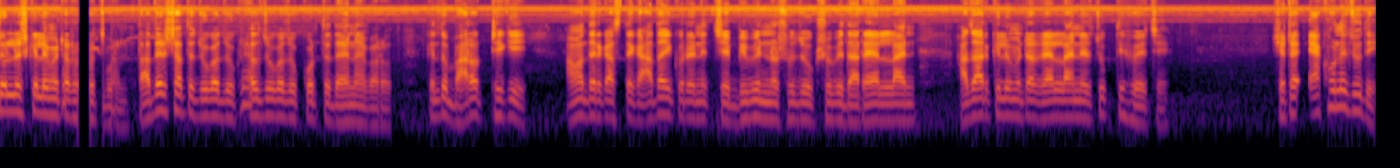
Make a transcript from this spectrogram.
চল্লিশ কিলোমিটার হচ্ছে তাদের সাথে যোগাযোগ, রেল যোগাযোগ করতে দেয় না ভারত। কিন্তু ভারত ঠিকই আমাদের কাছ থেকে আদায় করে নিচ্ছে বিভিন্ন সুযোগ, সুবিধা, রেল লাইন। হাজার কিলোমিটার রেল লাইনের চুক্তি হয়েছে। সেটা এখনই যদি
